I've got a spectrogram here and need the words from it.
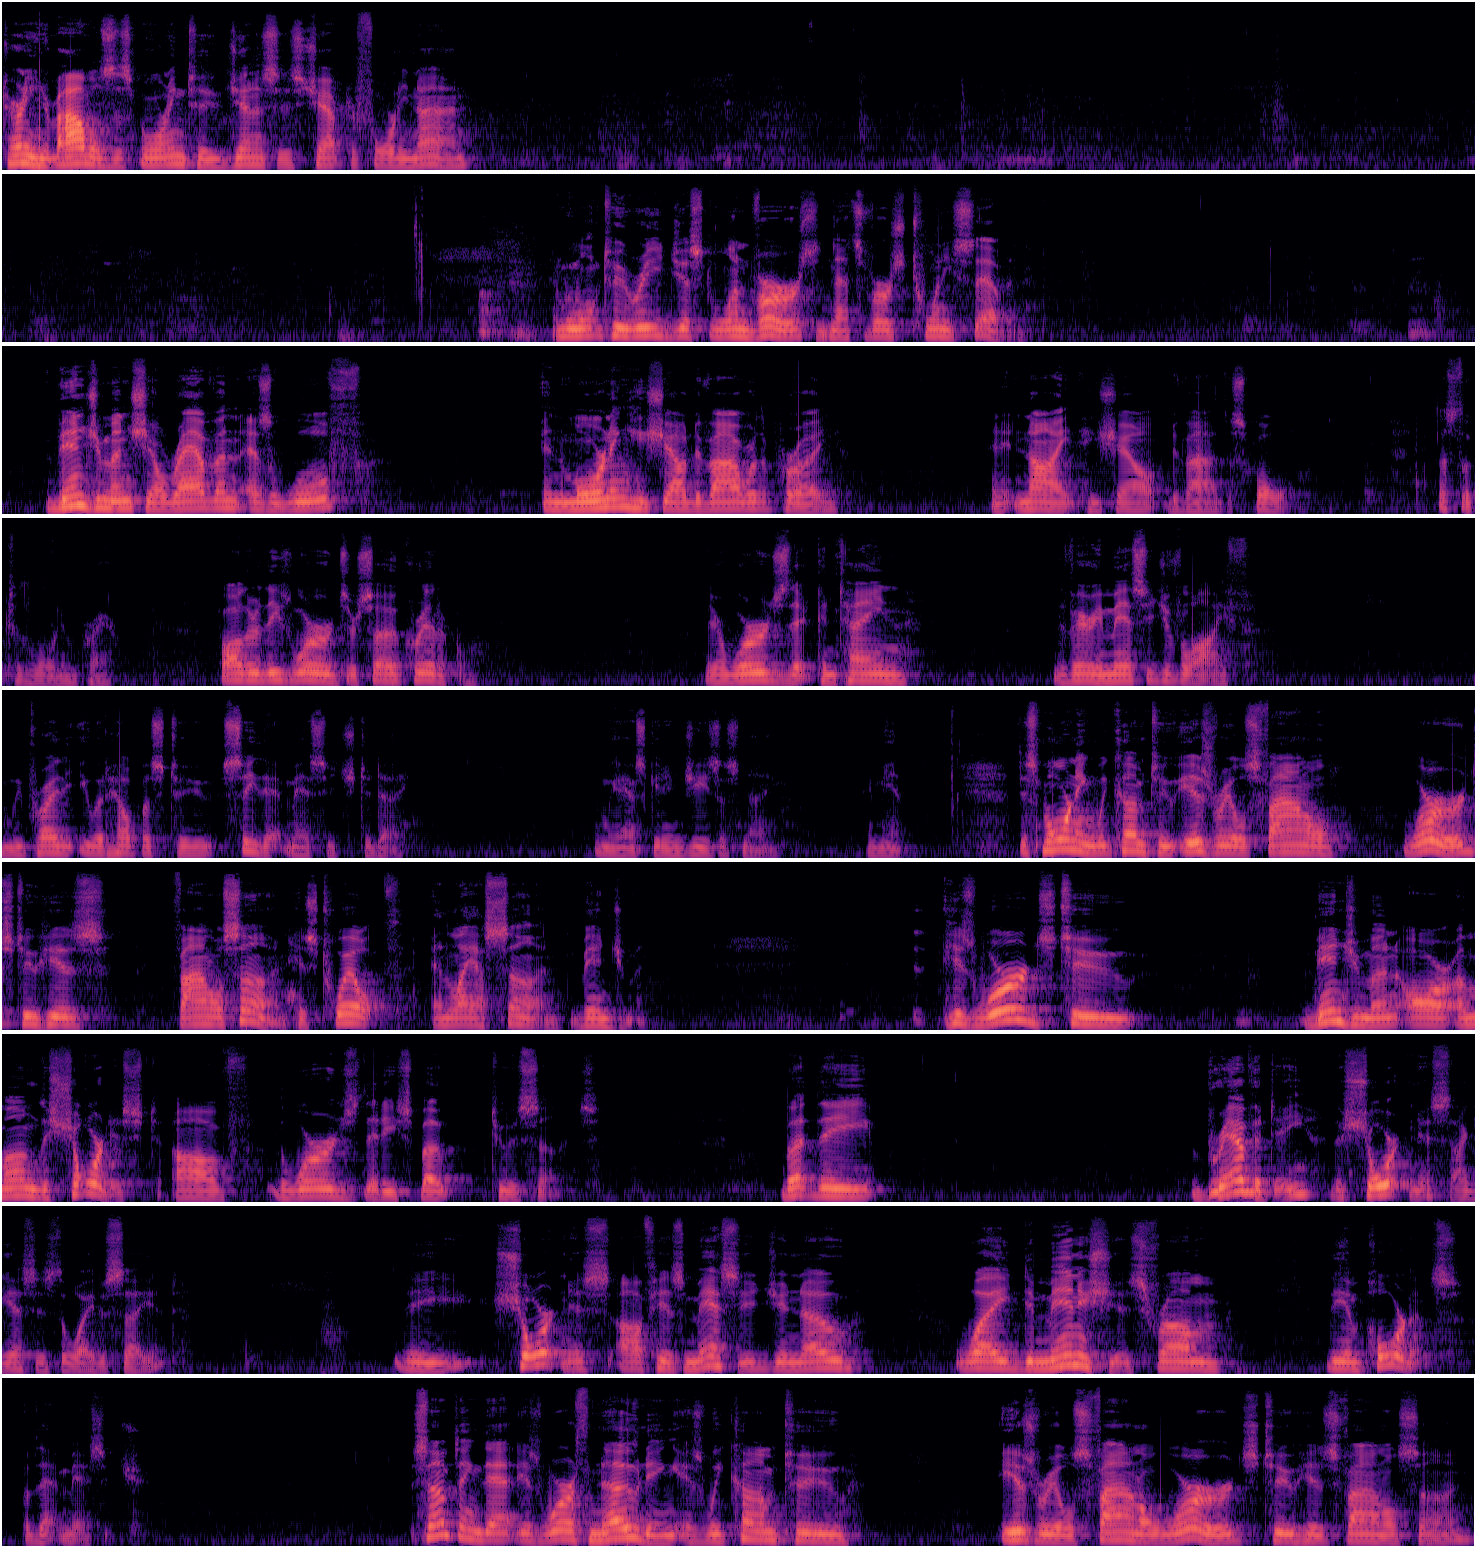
Turning your Bibles this morning to Genesis chapter 49. And we want to read just one verse, and that's verse 27. Benjamin shall raven as a wolf. In the morning he shall devour the prey, and at night he shall divide the spoil. Let's look to the Lord in prayer. Father, these words are so critical. They're words that contain the very message of life. And we pray that you would help us to see that message today. And we ask it in Jesus' name. Amen. This morning we come to Israel's final words to his final son, his 12th and last son, Benjamin. His words to Benjamin are among the shortest of the words that he spoke to his sons. But the brevity, the shortness, I guess is the way to say it, the shortness of his message in no way diminishes from the importance of that message. Something that is worth noting as we come to Israel's final words to his final son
